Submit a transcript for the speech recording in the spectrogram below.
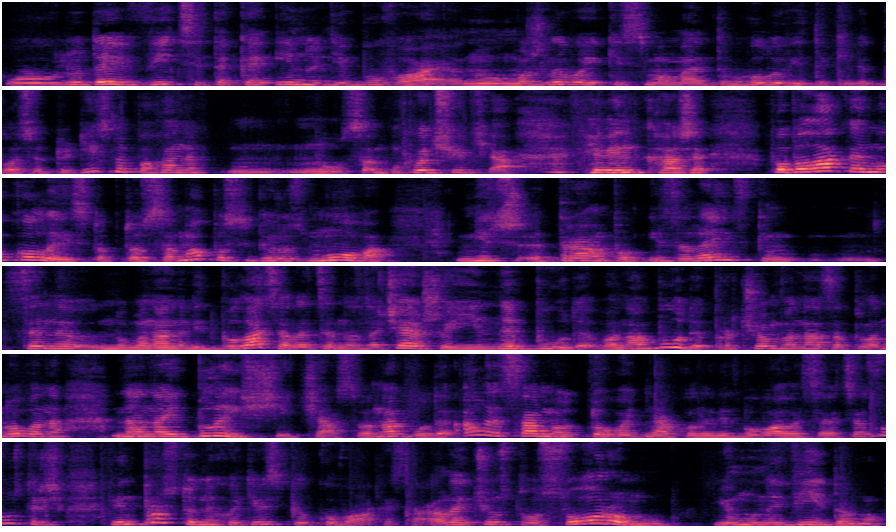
у людей в віці таке іноді буває. Ну, можливо, якісь моменти в голові такі відбуваються. То дійсно погане ну, самопочуття. І він каже: побалакаємо колись. Тобто сама по собі розмова між Трампом і Зеленським, це не ну вона не відбулася, але це не означає, що її не буде. Вона буде, причому вона запланована на найближчий час. Вона буде. Але саме от того дня, коли відбувалася ця зустріч, він просто не хотів спілкуватися. Але чувство сорому йому невідомо,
